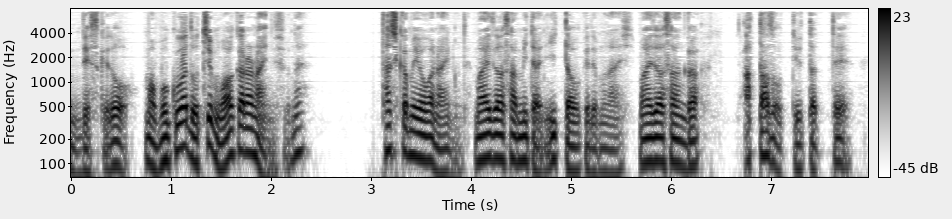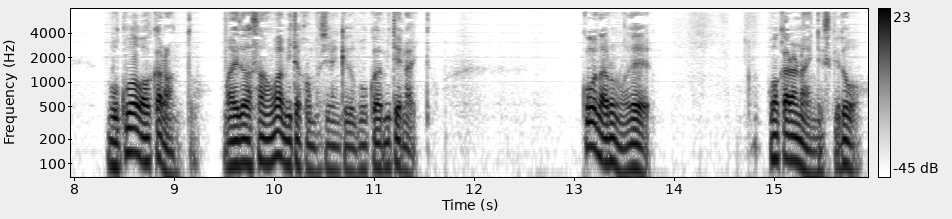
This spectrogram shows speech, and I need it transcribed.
んですけど、まあ僕はどっちも分からないんですよね。確かめようがないので、前澤さんみたいに言ったわけでもないし、前澤さんがあったぞって言ったって、僕は分からんと。前澤さんは見たかもしれんけど、僕は見てないと。こうなるので、分からないんですけど、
